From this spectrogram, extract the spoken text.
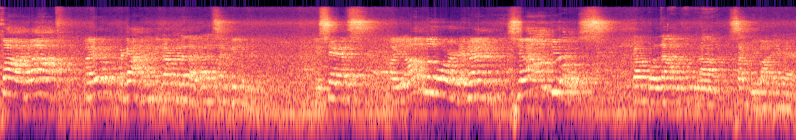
Para, ayun, tagahan kita kadalagan sa Ginoo. He says, I am the Lord, amen. Siya ang Diyos. Kawalan na sa iba, amen.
